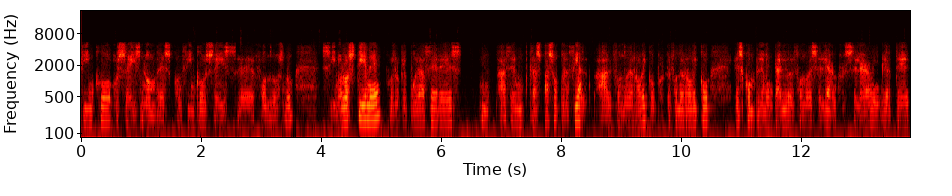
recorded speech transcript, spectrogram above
cinco o seis nombres, con cinco o seis eh, fondos. ¿no? Si no los tiene, pues lo que puede hacer es hacer un traspaso parcial al fondo de Robeco, porque el fondo de Robeco es complementario del fondo de Celeran. Celeran invierte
